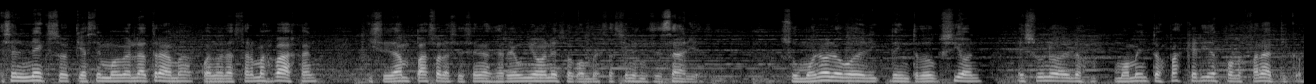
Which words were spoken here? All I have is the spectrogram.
Es el nexo que hace mover la trama cuando las armas bajan y se dan paso a las escenas de reuniones o conversaciones necesarias. Su monólogo de, introducción es uno de los momentos más queridos por los fanáticos.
